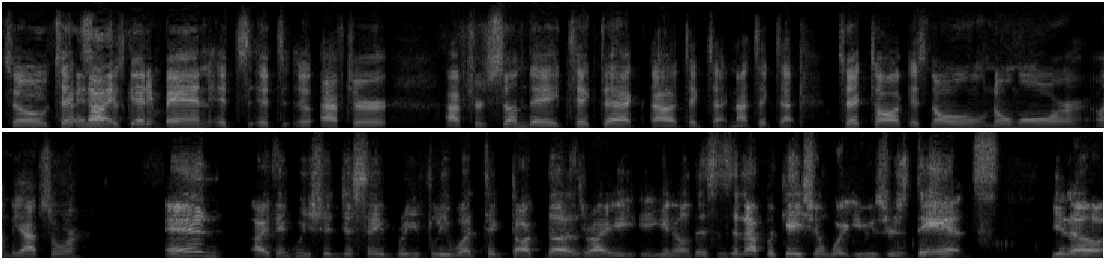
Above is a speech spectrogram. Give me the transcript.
So TikTok I- is getting banned. It's it's uh, after after Sunday. TikTok, uh, TikTok, not TikTok. TikTok is no no more on the App Store. And I think we should just say briefly what TikTok does, right? You know, this is an application where users dance, you know,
